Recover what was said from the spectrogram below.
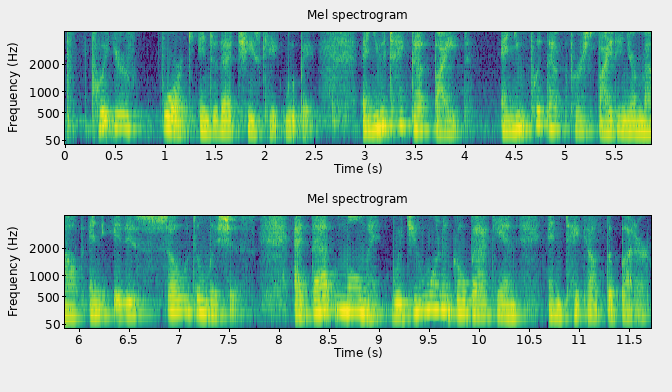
p- put your fork into that cheesecake, Lupe, and you take that bite, and you put that first bite in your mouth and it is so delicious. At that moment, would you want to go back in and take out the butter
